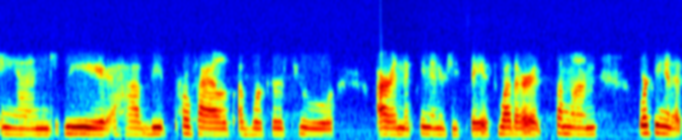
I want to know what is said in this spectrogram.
and we have these profiles of workers who are in the clean energy space, whether it's someone working at a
